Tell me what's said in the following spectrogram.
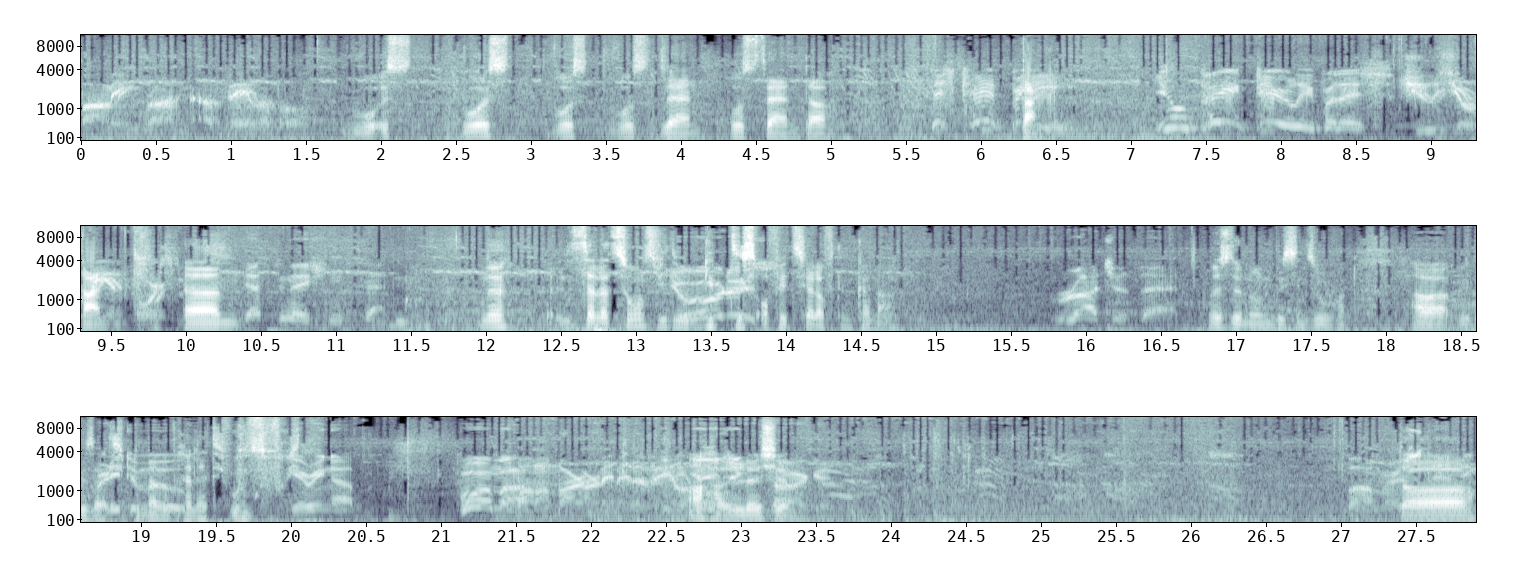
Bombing run available. Wo ist wo ist wo ist wo ist Dan? Wo ist Dan? Da. Danke. You'll pay dearly for this. Choose your Nein. reinforcements. Ähm, ne, Installationsvideo gibt es offiziell auf dem Kanal. Roger that. Müsst ihr nur ein bisschen suchen. Aber wie gesagt, ich bin damit relativ unzufrieden. Available. Ah, Hallöchen. Da.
